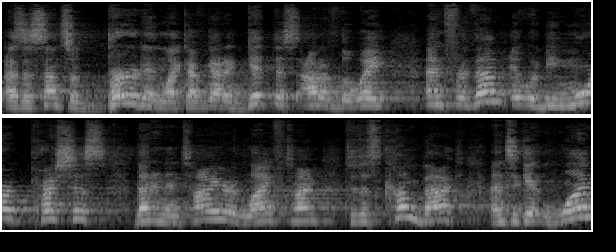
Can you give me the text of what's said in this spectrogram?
as a sense of burden, like I've got to get this out of the way. And for them, it would be more precious than an entire lifetime to just come back and to get one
